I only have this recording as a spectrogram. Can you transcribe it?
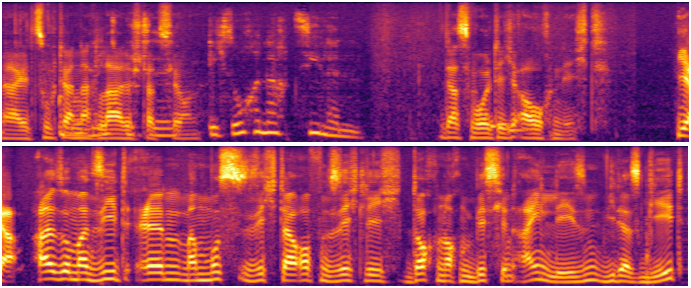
Ja, jetzt sucht er nach Ladestationen. Ich suche nach Zielen. Das wollte ich auch nicht. Ja, also man sieht, ähm, man muss sich da offensichtlich doch noch ein bisschen einlesen, wie das geht.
